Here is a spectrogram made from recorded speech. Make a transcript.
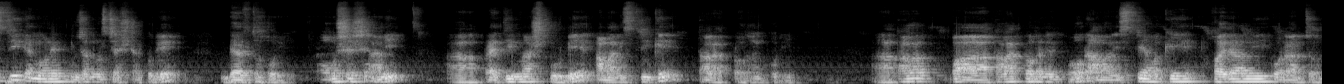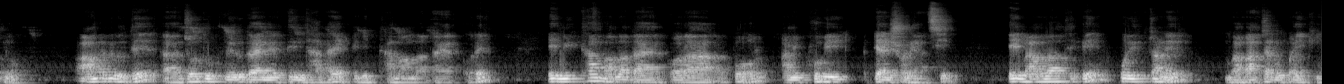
স্ত্রীকে আমি অনেক বোঝানোর চেষ্টা করে ব্যর্থ হই। অবশেষে আমি প্রায় তিন মাস পূর্বে আমার স্ত্রীকে তালাক প্রদান করি। তালাক তালাক প্রদানের পর আমার স্ত্রী আমাকে হয়রানি করার জন্য আমার বিরুদ্ধে যৌতুক আইনের তিন ধারায় একটি মিথ্যা মামলা দায়ের করে। এই মিথ্যা মামলা দায়ের করার পর আমি খুবই টেনশনে আছি। এই মামলা থেকে পরিত্রাণের বা বাঁচার উপায় কি?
